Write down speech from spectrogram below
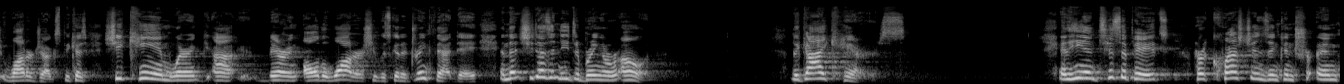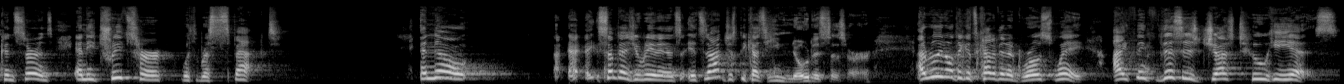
water jugs because she came wearing, uh, bearing all the water she was going to drink that day, and that she doesn't need to bring her own. The guy cares. And he anticipates her questions and, and concerns, and he treats her with respect. And no, sometimes you read it, and it's, it's not just because he notices her. I really don't think it's kind of in a gross way. I think this is just who he is.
